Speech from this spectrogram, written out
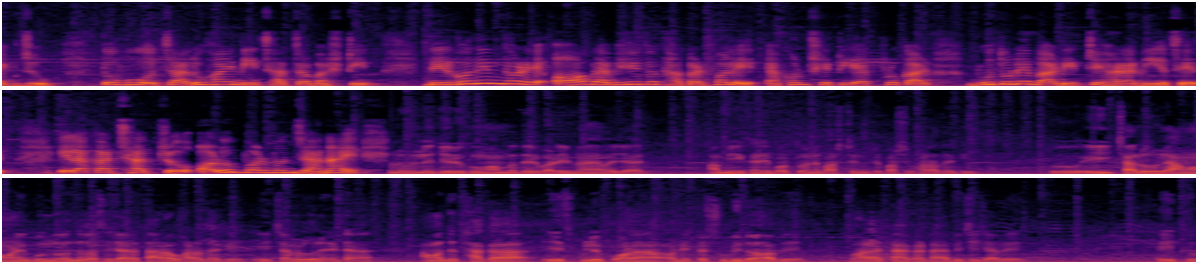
এক যুগ, তবুও চালু হয়নি ছাত্রাবাসটি। দীর্ঘদিন ধরে অব্যবহৃত থাকার ফলে এখন সেটি এক প্রকার ভুতুরে বাড়ির চেহারা নিয়েছে। এলাকার ছাত্র অরূপ বর্মন জানায় যেরকম আমাদের বাড়ি নয়াবাজার, আমি এখানে বর্তমানে বাস স্ট্যান্ডের পাশে ভাড়া থাকি। তো এই চালু হলে আমার অনেক বন্ধু বান্ধব আছে যারা তারাও ভাড়া থাকে। এই চালু হলে এটা আমাদের থাকা স্কুলে পড়া অনেকটা সুবিধা হবে। ভাড়ার টাকাটা বেঁচে যাবে। এই তো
